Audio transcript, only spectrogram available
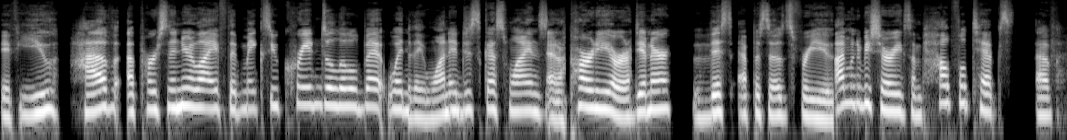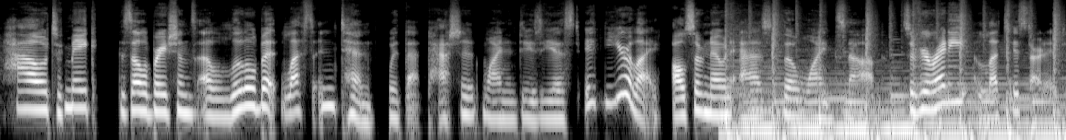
If you have a person in your life that makes you cringe a little bit when they want to discuss wines at a party or a dinner, this episode's for you. I'm going to be sharing some helpful tips of how to make the celebrations a little bit less intense with that passionate wine enthusiast in your life, also known as the wine snob. So if you're ready, let's get started.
